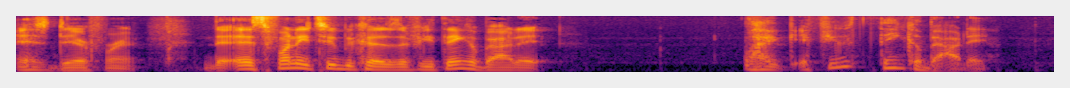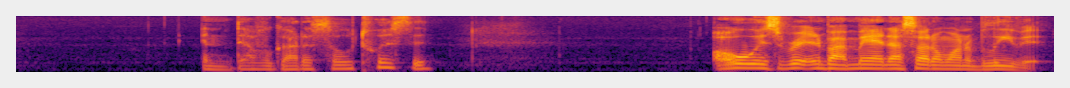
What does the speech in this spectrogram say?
it's different. It's funny too because if you think about it, like if you think about it, and the devil got us so twisted. Oh, it's written by man. That's why I don't want to believe it.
